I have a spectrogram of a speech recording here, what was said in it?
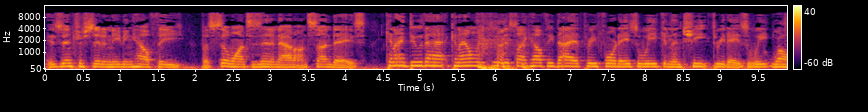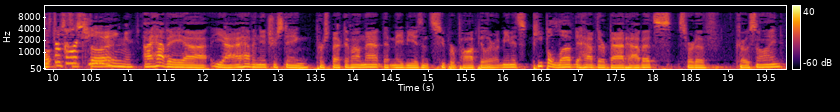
is interested in eating healthy but still wants his in and out on Sundays, can I do that? Can I only do this like healthy diet three, four days a week and then cheat three days a week? Well, Just don't call to cheating. I have a uh, yeah, I have an interesting perspective on that that maybe isn't super popular. I mean, it's people love to have their bad habits sort of co-signed,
